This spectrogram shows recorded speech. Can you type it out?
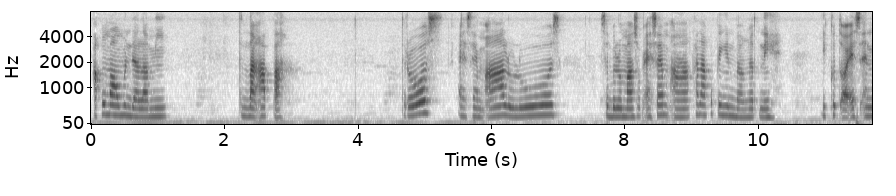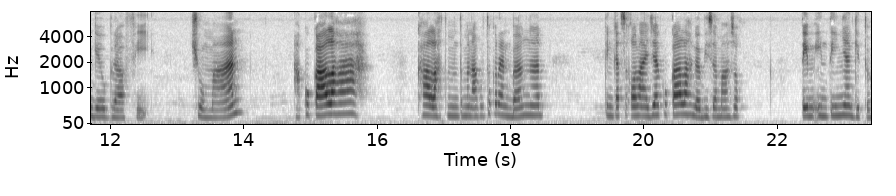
Aku mau mendalami tentang apa. Terus SMA lulus. Sebelum masuk SMA kan aku pengen banget nih ikut OSN geografi. Cuman aku kalah. Kalah temen-temen aku tuh keren banget. Tingkat sekolah aja aku kalah nggak bisa masuk tim intinya gitu.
